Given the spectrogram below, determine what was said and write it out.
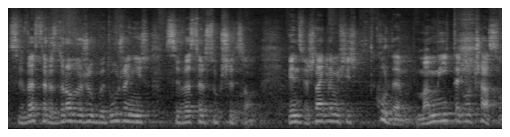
Sylwester zdrowy żyłby dłużej niż Sylwester z cukrzycą. Więc wiesz, nagle myślisz, kurde, mam mniej tego czasu,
